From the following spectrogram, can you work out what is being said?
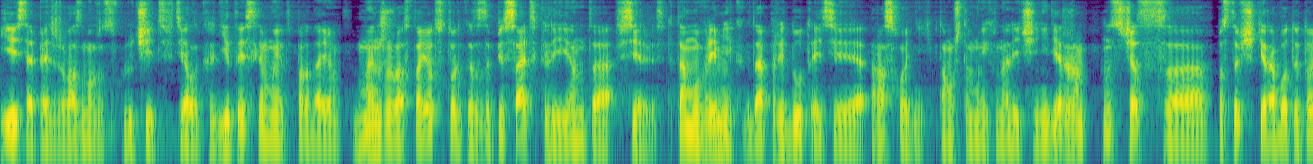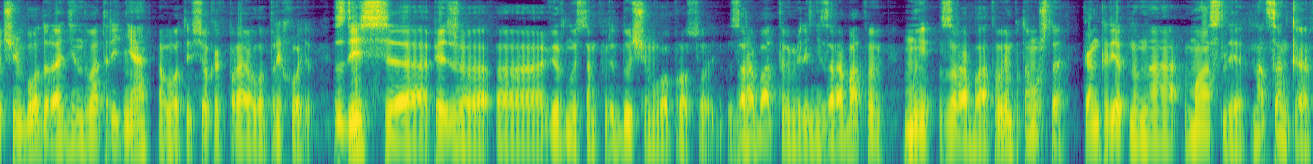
Есть, опять же, возможность включить в тело кредита, если мы это продаем. Менеджеру остается только записать клиента в сервис. К тому времени, когда придут эти расходники, потому что мы их в наличии не держим. Но сейчас э, поставщики работают очень бодро, 1, 2, 3 дня, вот, и все, как правило, приходит. Здесь, э, опять же, э, вернусь там к предыдущему вопросу, зарабатываем или не зарабатываем. Мы зарабатываем, потому что конкретно на масле наценка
